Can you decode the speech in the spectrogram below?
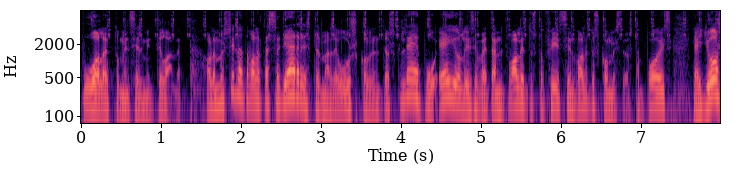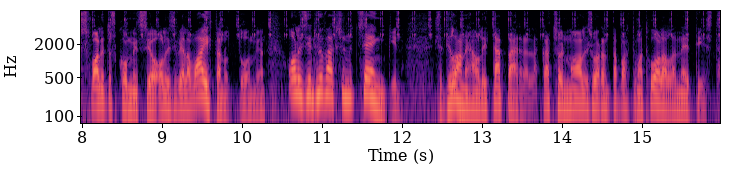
puolettomin silmin tilannetta. Olen myös sillä tavalla tässä järjestelmälle uskollinen, että jos Glebu ei olisi vetänyt valitusta FISin valituskomissiosta pois, ja jos valituskomissio olisi vielä vaihtanut tuomion, olisin hyväksynyt senkin. Se tilannehan oli täpärällä. Katsoin maalisuoran tapahtumat huolella netistä.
